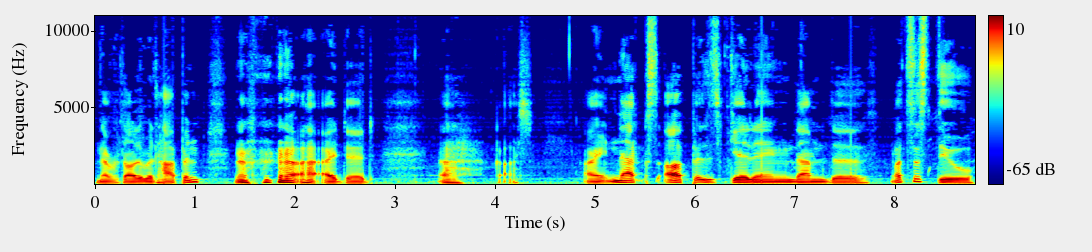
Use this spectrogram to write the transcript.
Never thought it would happen. I did. Uh, gosh. Alright, next up is getting them to... Let's just do,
